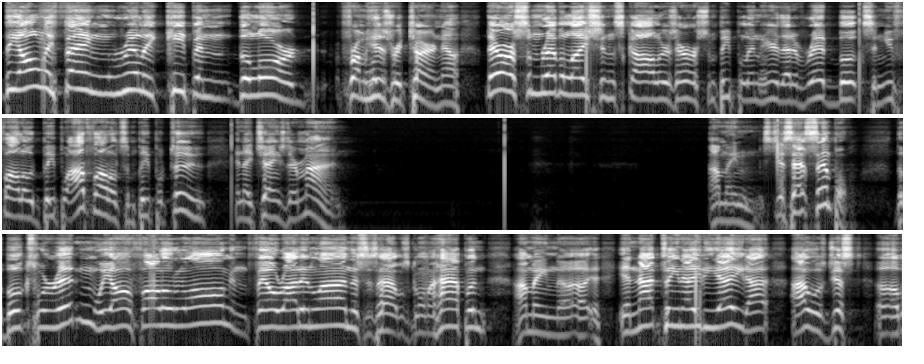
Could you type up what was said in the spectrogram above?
the only thing really keeping the Lord from his return. Now, there are some revelation scholars, there are some people in here that have read books and you followed people. I followed some people too, and they changed their mind. I mean, it's just that simple. The books were written, we all followed along and fell right in line. This is how it was going to happen. I mean, uh, in 1988, I, I was just an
